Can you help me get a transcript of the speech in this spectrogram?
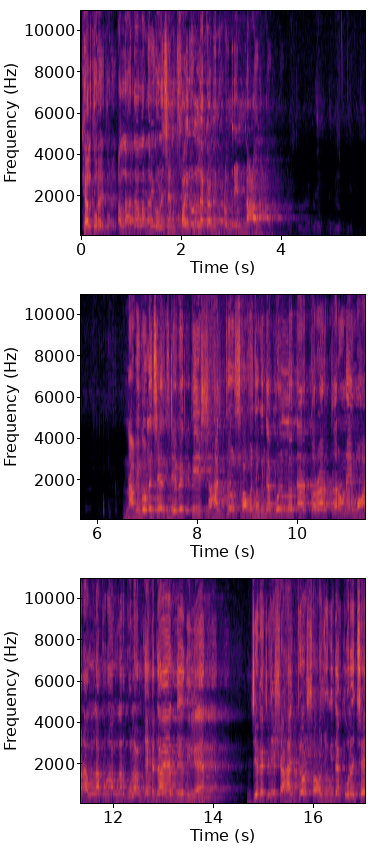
খেয়াল করেন, আল্লাহ তাআলা নবী বলেছেন খয়রুল লাকা মিন নাবি বলেছেন যে ব্যক্তি সাহায্য সহযোগিতা করল তার করার কারণে মহান আল্লাহ কোন আল্লাহর গোলামকে হেদায়েত দিয়ে দিলেন যে ব্যক্তি সাহায্য সহযোগিতা করেছে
